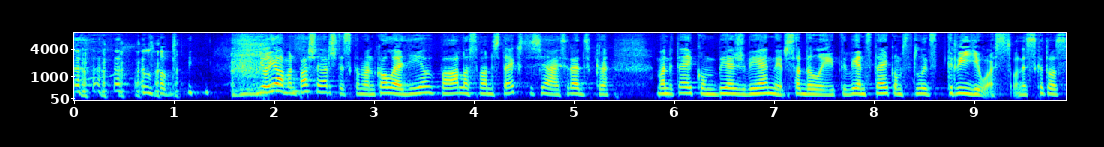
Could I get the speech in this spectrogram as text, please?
Labi. Jo jā, man pašai ir tas, ka man kolēģi jau pārlasa manus tekstus. Jā, es redzu, ka mani teikumi bieži vien ir sadalīti viens teikums līdz trijos. Un es skatos,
